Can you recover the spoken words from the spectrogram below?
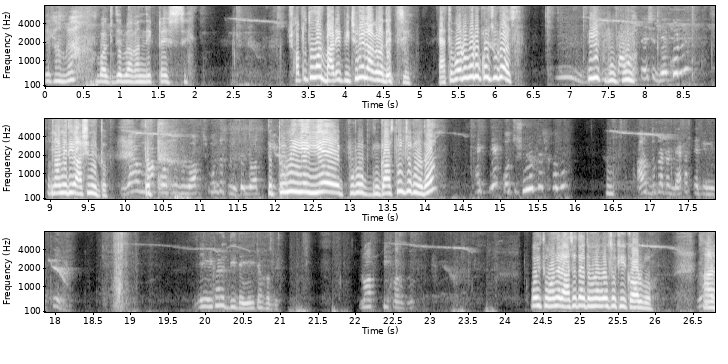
দেখে আমরা বলটিদের বাগান দিকটা এসছি। সব তো তোমার বাড়ির পিছনেই লাগানো দেখছি। এত বড় বড় কচু গাছ। না আমি এদিকে আসিনি তো। তো তুমি ইয়ে পুরো গাছ তুলছো কেন দা খাইতে সুন্দর খাব। আর দুটাটা দেখা কেটে নিচ্ছে এই এখানে দি দেই এইটা হবে। কি করবে? ওই তোমাদের আছে তাই তোমরা বলছো কি করব? আর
